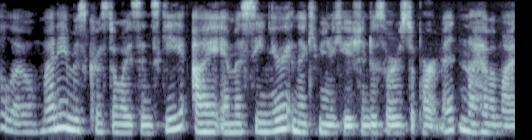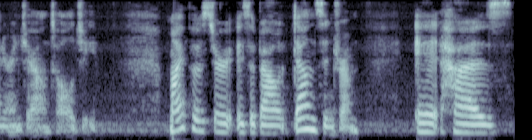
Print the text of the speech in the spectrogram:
Hello, my name is Krista Wysinski. I am a senior in the Communication Disorders Department and I have a minor in gerontology. My poster is about Down syndrome. It has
